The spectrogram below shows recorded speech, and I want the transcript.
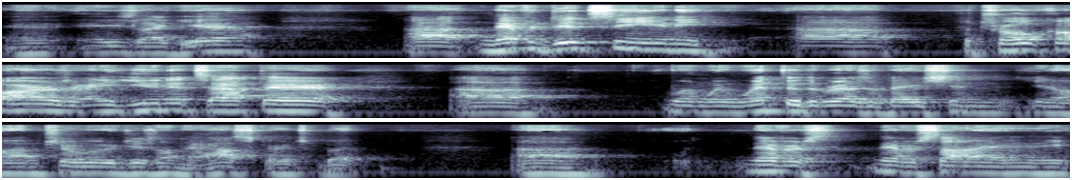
And he's like, yeah. Uh, never did see any uh, patrol cars or any units out there uh, when we went through the reservation. You know, I'm sure we were just on the outskirts, but uh, never never saw any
